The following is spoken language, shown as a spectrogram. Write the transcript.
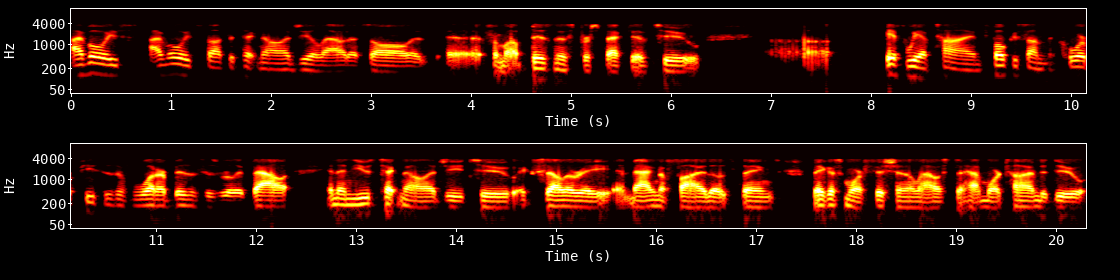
I've always I've always thought the technology allowed us all, as, uh, from a business perspective, to, uh, if we have time, focus on the core pieces of what our business is really about, and then use technology to accelerate and magnify those things, make us more efficient, allow us to have more time to do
